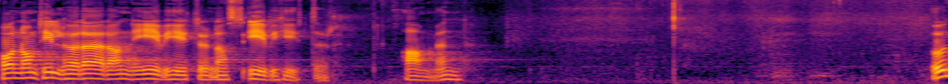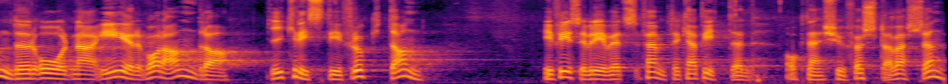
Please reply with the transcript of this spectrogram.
Honom tillhör äran i evigheternas evigheter. Amen. Underordna er varandra i Kristi fruktan. I Efesierbrevets femte kapitel och den 21 versen.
